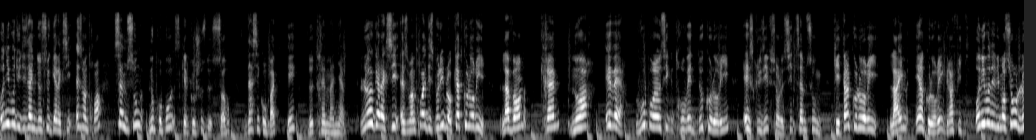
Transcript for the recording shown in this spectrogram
Au niveau du design de ce Galaxy S23, Samsung nous propose quelque chose de sobre, d'assez compact et de très maniable. Le Galaxy S23 est disponible en 4 coloris, lavande, crème, noir et vert. Vous pourrez aussi trouver deux coloris exclusifs sur le site Samsung, qui est un coloris lime et un coloris graphite. Au niveau des dimensions, le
